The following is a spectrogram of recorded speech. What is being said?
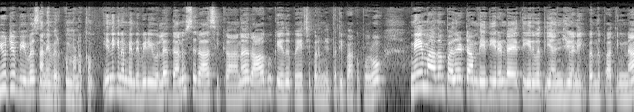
யூடியூப் வியூவர்ஸ் அனைவருக்கும் வணக்கம். இன்றைக்கி நம்ம இந்த வீடியோவில் தனுசு ராசிக்கான ராகு கேது பயிற்சி பலன்கள் பற்றி பார்க்க போகிறோம் மே மாதம் பதினெட்டாம் தேதி இரண்டாயிரத்தி இருபத்தி அஞ்சு அன்றைக்கி வந்து பார்த்திங்கன்னா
